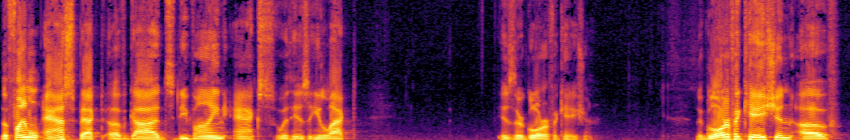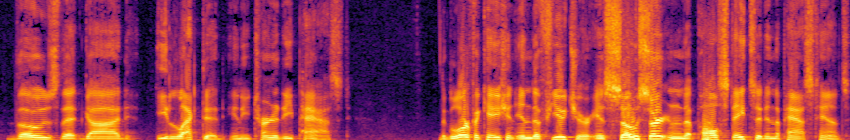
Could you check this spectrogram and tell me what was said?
The final aspect of God's divine acts with his elect is their glorification. The glorification of those that God elected in eternity past, the glorification in the future is so certain that Paul states it in the past tense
